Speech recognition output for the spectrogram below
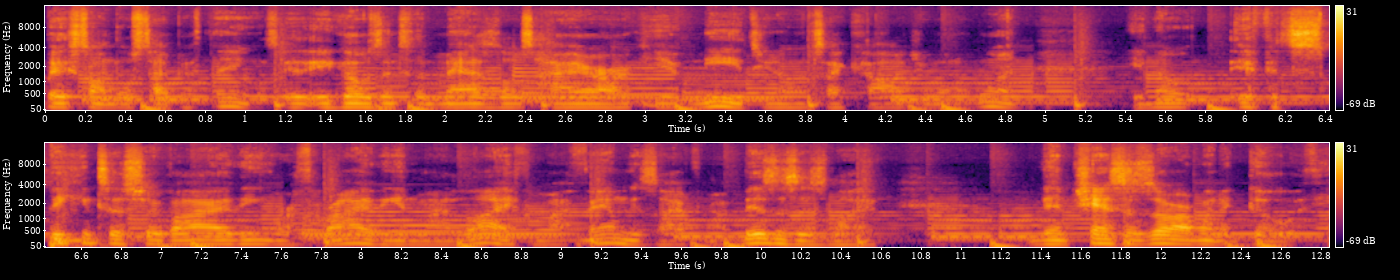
based on those type of things. It, it goes into the maslow's hierarchy of needs you know in psychology 101 you know, if it's speaking to surviving or thriving in my life, or my family's life, or my business's life, then chances are I'm going to go with you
